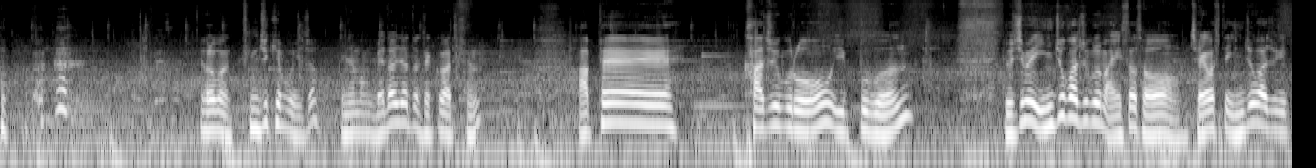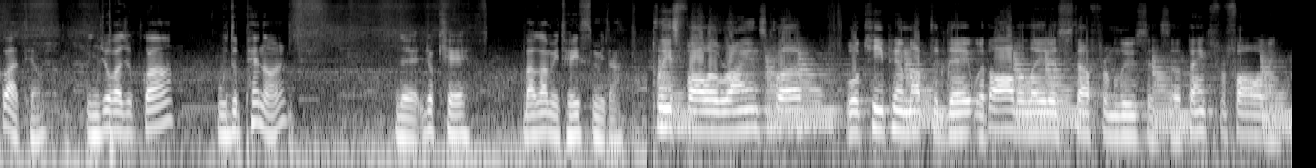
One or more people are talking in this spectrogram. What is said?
여러분 듬직해 보이죠? 그냥 막 매달려도 될 것 같은 앞에 가죽으로 윗부분 요즘에 인조 가죽을 많이 써서 제가 봤을 때 인조 가죽일 것 같아요 인조 가죽과 wood 패널 네 이렇게 마감이 되어 있습니다 Please follow Ryan's Club. We'll keep you up to date with all the latest stuff from Lucid. So thanks for following.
